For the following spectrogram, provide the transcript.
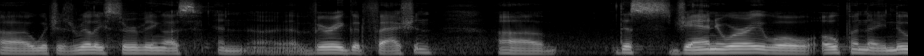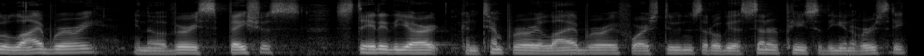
uh, which is really serving us in a very good fashion. Uh, this January, we'll open a new library, you know, a very spacious, state-of-the-art contemporary library for our students that will be a centerpiece of the university.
